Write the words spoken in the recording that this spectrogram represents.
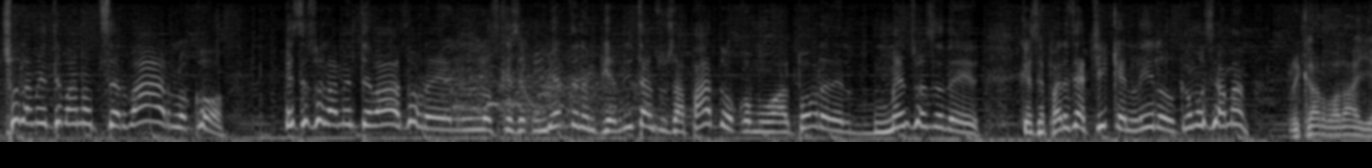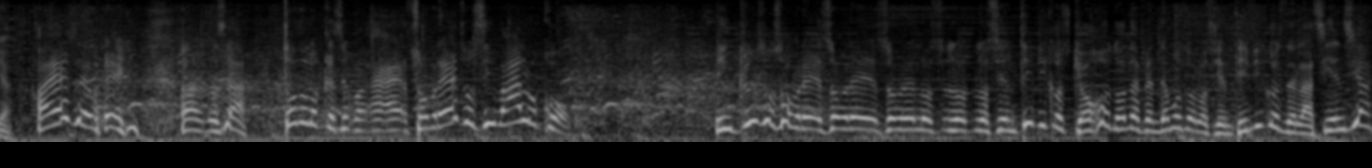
Solamente van a observar, loco. Este solamente va sobre los que se convierten en piedrita en su zapato, como al pobre del menso ese de que se parece a Chicken Little. ¿Cómo se llama? Ricardo Araya. A ese, güey. Ah, o sea, todo lo que se. Ah, sobre eso sí va, loco. Incluso sobre, sobre, sobre los, científicos, que ojo, no defendemos de los científicos de la ciencia,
